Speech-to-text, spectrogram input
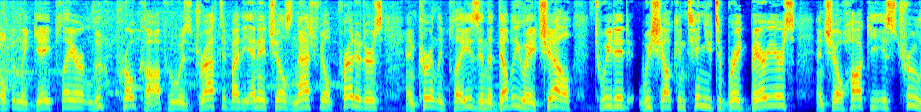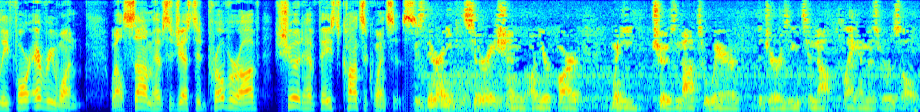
Openly gay player Luke Prokop, who was drafted by the NHL's Nashville Predators and currently plays in the WHL, tweeted, We shall continue to break barriers and show hockey is truly for everyone. While some have suggested Provorov should have faced consequences. Is there any consideration on your part when he chose not to wear the jersey to not play him as a result?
